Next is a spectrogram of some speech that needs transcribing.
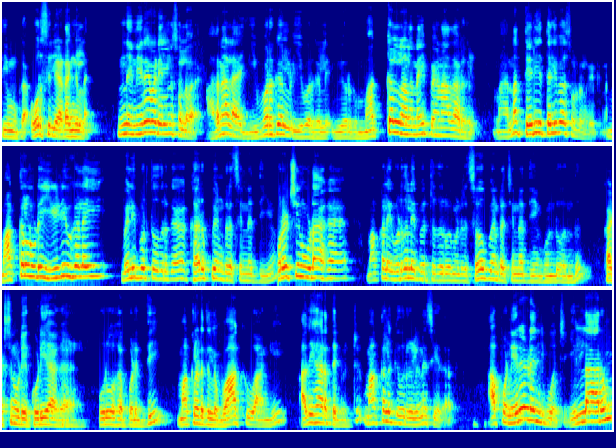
திமுக. ஒரு சில இடங்களில். இன்னும் நிறைவடையலன்னு சொல்ல வரேன். அதனால் இவர்கள் இவர்கள் இவர்கள் மக்கள் நலனை பேணாதார்கள். நான் என்ன தெரிய தெளிவாக சொல்கிறேன் மக்களுடைய இழிவுகளை வெளிப்படுத்துவதற்காக கருப்பு என்ற சின்னத்தையும் புரட்சியின் ஊடாக மக்களை விடுதலை பெற்று தருவோம் என்ற சிவப்பு என்ற சின்னத்தையும் கொண்டு வந்து கட்சியினுடைய கொடியாக உருவகப்படுத்தி மக்களிடத்தில் வாக்கு வாங்கி அதிகாரத்தை பெற்று மக்களுக்கு இவர்கள் என்ன செய்தார்கள்? அப்போ நிறைவடைஞ்சு போச்சு. எல்லாரும்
